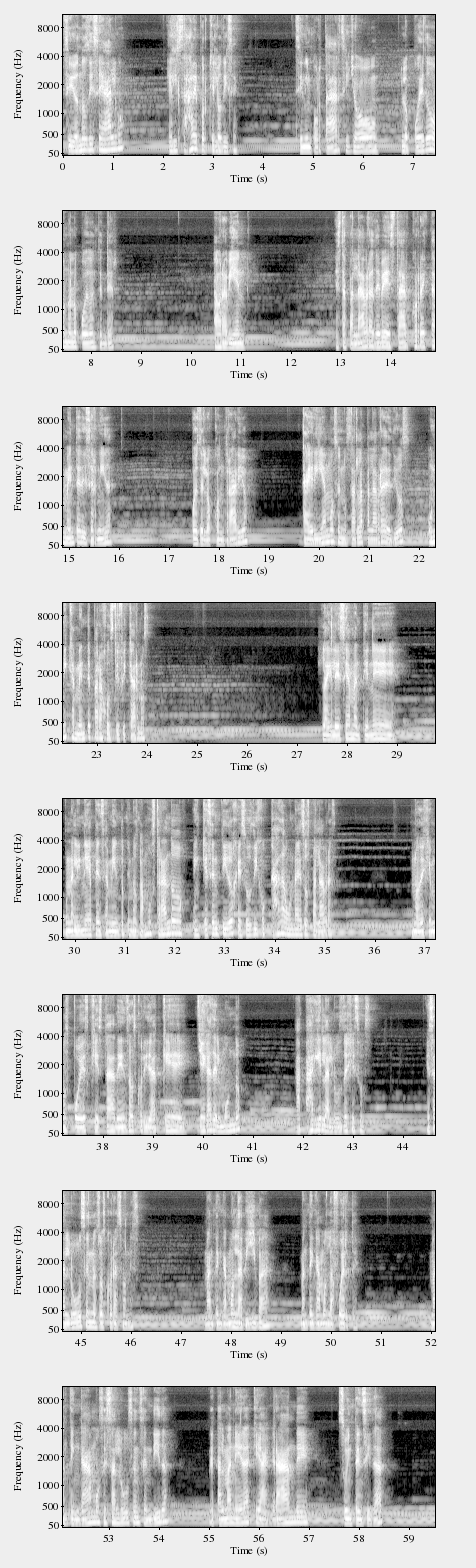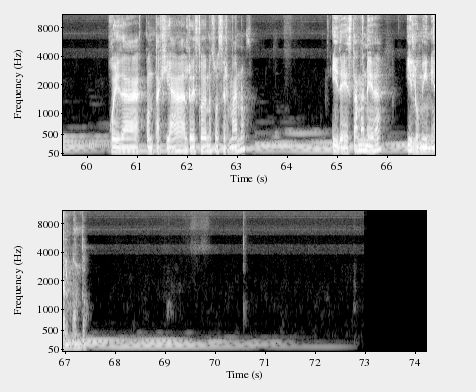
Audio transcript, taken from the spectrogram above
Si Dios nos dice algo, Él sabe por qué lo dice sin importar si yo lo puedo o no lo puedo entender. Ahora bien, esta palabra debe estar correctamente discernida, pues de lo contrario, caeríamos en usar la palabra de Dios únicamente para justificarnos. La iglesia mantiene una línea de pensamiento que nos va mostrando en qué sentido Jesús dijo cada una de sus palabras. No dejemos pues que esta densa oscuridad que llega del mundo apague la luz de Jesús, esa luz en nuestros corazones. Mantengámosla viva, mantengámosla fuerte, mantengamos esa luz encendida de tal manera que agrande su intensidad pueda contagiar al resto de nuestros hermanos y de esta manera ilumine al mundo.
